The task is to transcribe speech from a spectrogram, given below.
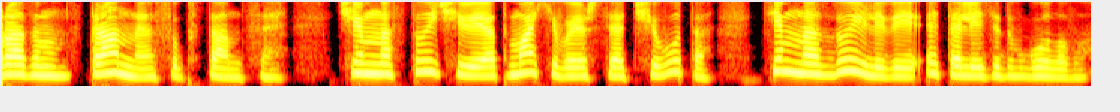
разум — странная субстанция — чем настойчивее отмахиваешься от чего-то, тем назойливее это лезет в голову.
